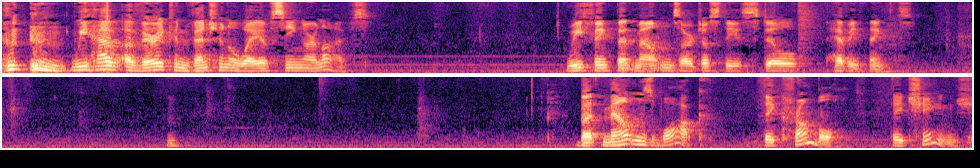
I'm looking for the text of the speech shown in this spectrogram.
we have a very conventional way of seeing our lives. We think that mountains are just these still, heavy things. Hmm? But mountains walk, they crumble, they change.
